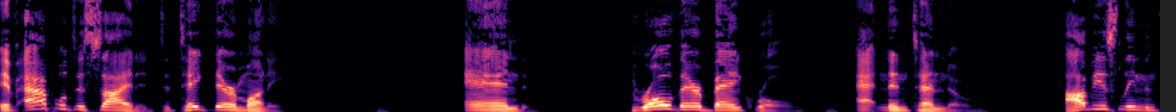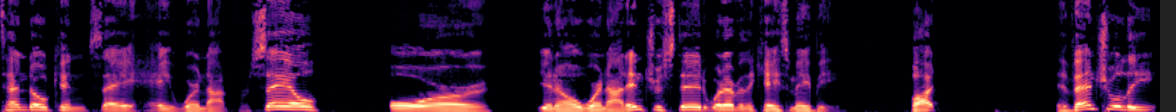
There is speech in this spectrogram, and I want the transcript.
If Apple decided to take their money and throw their bankroll at Nintendo, obviously Nintendo can say, "Hey, we're not for sale," or you know, we're not interested, whatever the case may be. But eventually,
